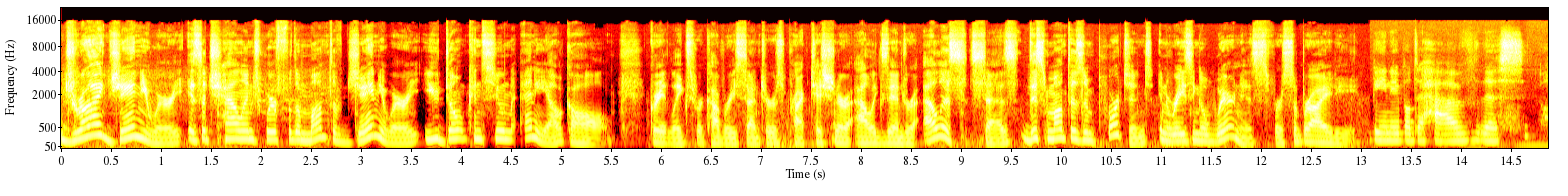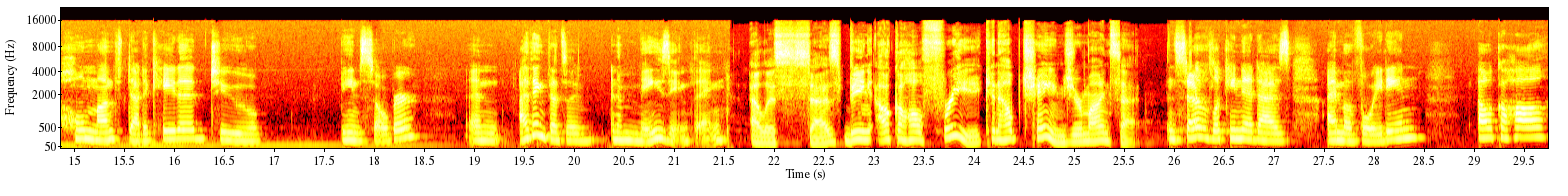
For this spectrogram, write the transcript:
Dry January is a challenge where for the month of January, you don't consume any alcohol. Great Lakes Recovery Center's practitioner Alexandra Ellis says this month is important in raising awareness for sobriety. Being able to have this whole month dedicated to being sober. And I think that's a, an amazing thing. Ellis says being alcohol free can help change your mindset. Instead of looking at it as I'm avoiding alcohol,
